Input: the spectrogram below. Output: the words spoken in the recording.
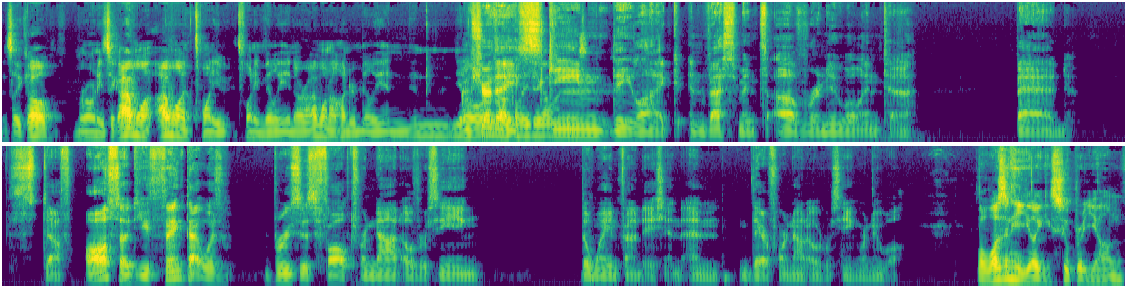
it's like oh Maroni's like I want I want 20, 20 million or I want 100 million and you know I'm sure they Falcone's like, "I want this." schemed the like investment of renewal into bad stuff. Also, do you think that was Bruce's fault for not overseeing the Wayne Foundation and therefore not overseeing renewal? well wasn't he like super young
